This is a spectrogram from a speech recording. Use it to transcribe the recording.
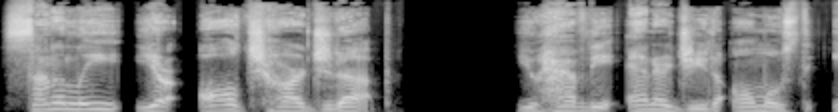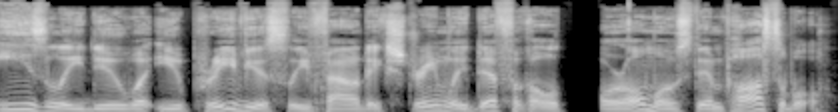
Suddenly, you're all charged up. You have the energy to almost easily do what you previously found extremely difficult or almost impossible.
